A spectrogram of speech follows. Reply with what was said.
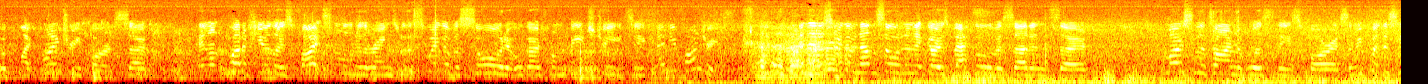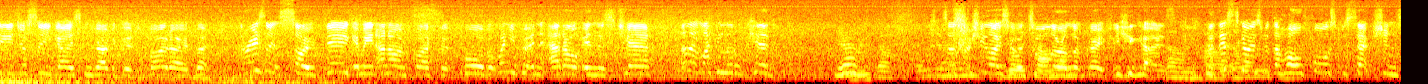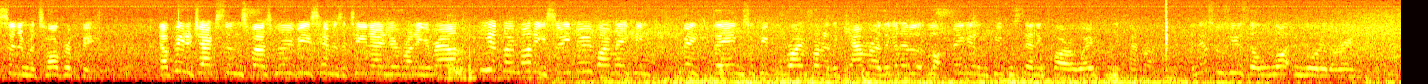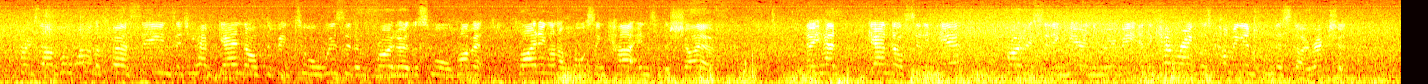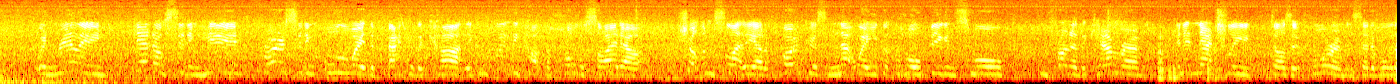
find were like pine tree forests. So in quite a few of those fights in Lord of the Rings, with a swing of a sword, it will go from beech tree to Canadian pine trees. and then a swing of another sword and it goes back all of a sudden. So most of the time it was these forests. And we put this here just so you guys can grab a good photo. But the reason it's so big, I mean, I know I'm five foot four, but when you put an adult in this chair, I look like a little kid. Yeah. Mm-hmm. So especially those who are taller will look great for you guys. Oh, but this goes with the whole force perception cinematography. Now Peter Jackson's first movies, him as a teenager running around, he had no money, so he knew by making big things with people right in front of the camera, they're going to look a lot bigger than people standing far away from the camera. And this was used a lot in Lord of the Rings. For example, one of the first scenes that you have Gandalf, the big tall wizard, and Frodo, the small hobbit, riding on a horse and cart into the Shire. Now you had Gandalf sitting here, Frodo sitting here in the movie, and the camera angle is coming in from this direction. When really, Gandalf's sitting here, Frodo's sitting all the way the back of the cart. They completely cut the whole side out, shot them slightly out of focus, and that way you've got the whole big and small in front of the camera, and it naturally does it for him instead of all that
